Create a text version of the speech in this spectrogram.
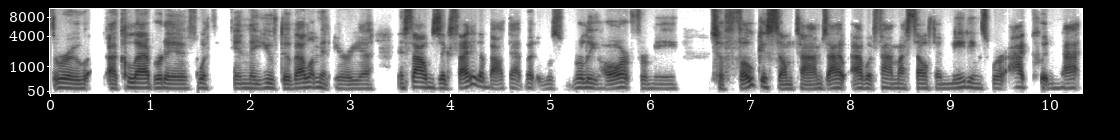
through a collaborative within the youth development area. And so i was excited about that but it was really hard for me to focus sometimes. I, I would find myself in meetings where i could not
